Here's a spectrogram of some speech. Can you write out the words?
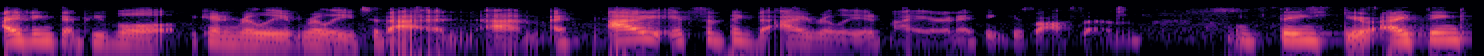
I think that people can really relate to that. And um, I, I it's something that i really admire and i think is awesome. Well, thank you. I think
